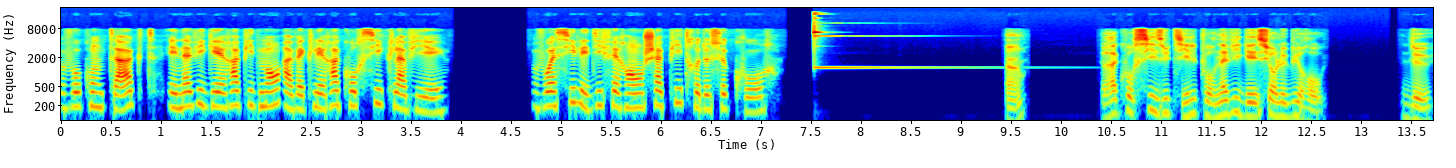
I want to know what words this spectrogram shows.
vos contacts, et naviguer rapidement avec les raccourcis clavier. Voici les différents chapitres de ce cours. 1. Raccourcis utiles pour naviguer sur le bureau. 2.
